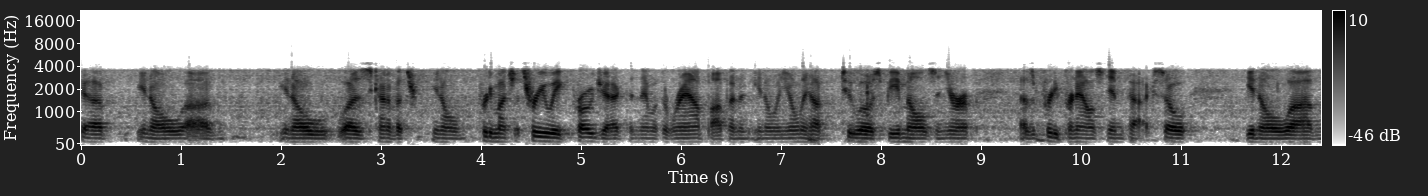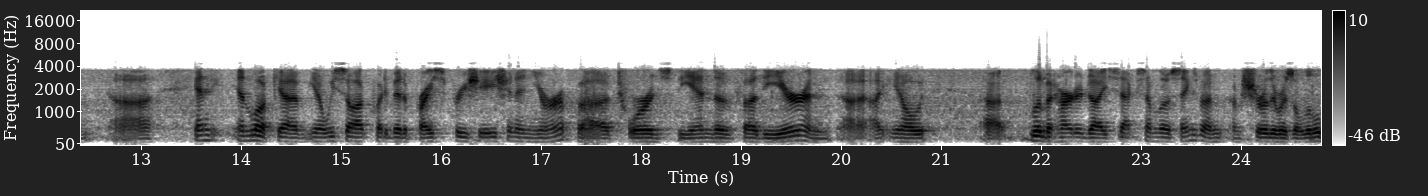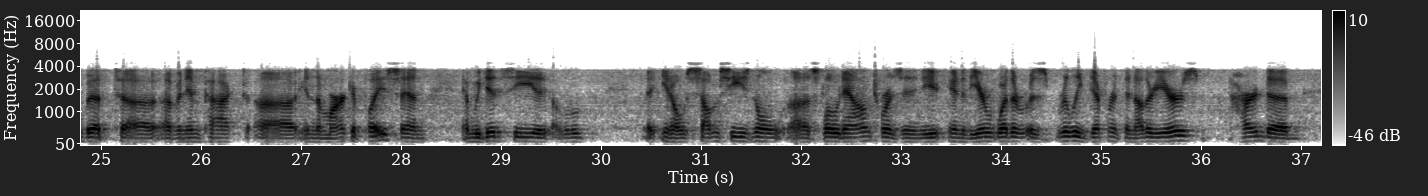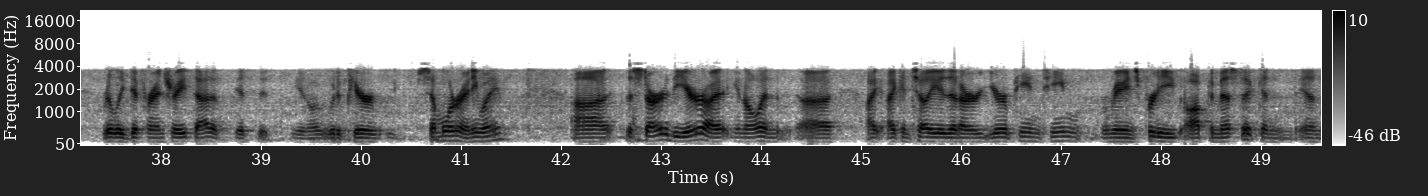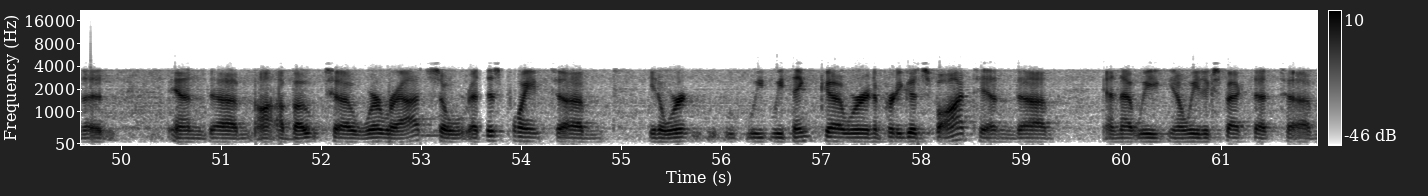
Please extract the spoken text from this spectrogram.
was kind of a, you know, pretty much a three-week project, and then with the ramp up and, you know, when you only have two OSB mills in Europe, has a pretty pronounced impact. So, you know, um, uh, and and look, uh, you know, we saw quite a bit of price appreciation in Europe uh, towards the end of the year. And you know, a little bit harder to dissect some of those things, but I'm sure there was a little bit of an impact in the marketplace. And and we did see a little, you know, some seasonal uh, slowdown towards the end of the year. Whether it was really different than other years, hard to really differentiate that. It, you know, it would appear similar anyway. Uh, the start of the year, you know, and uh, I can tell you that our European team remains pretty optimistic and and and um, about where we're at. So at this point, um, you know, we think we're in a pretty good spot and that we, you know, we'd expect that, um,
